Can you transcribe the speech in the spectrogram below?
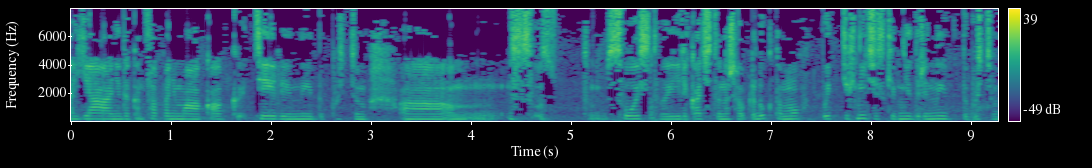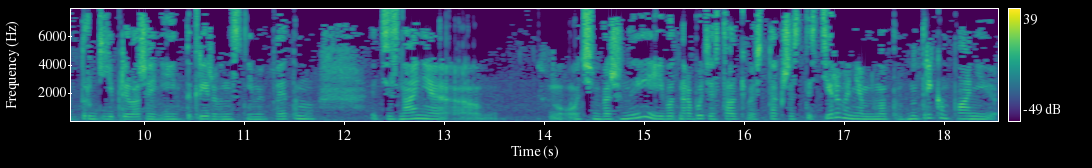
я не до конца понимаю, как те или иные, допустим, а, свойства или качества нашего продукта могут быть технически внедрены, допустим, в другие приложения и интегрированы с ними. Поэтому эти знания а, ну, очень важны. И вот на работе я сталкиваюсь также с тестированием, но там внутри компании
